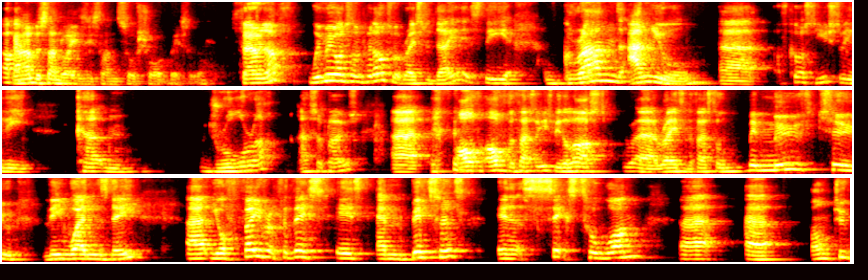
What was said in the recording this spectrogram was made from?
Okay. I understand why Easysland's so short, basically. Fair enough. We move on to the penultimate race of the day. It's the Grand Annual. Uh, of course, used to be the curtain drawer, I suppose, uh, of, of the festival. It used to be the last uh, race of the festival. Been moved to the Wednesday. Uh, your favourite for this is Embittered in at six to one. Uh, uh, en tout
